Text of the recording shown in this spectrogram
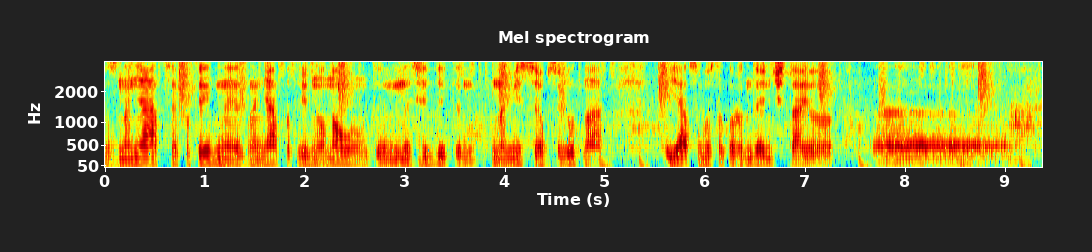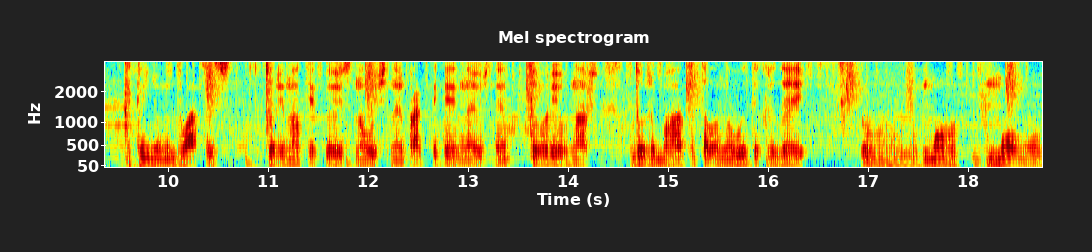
знання це потрібне, знання потрібно оновлювати, не сидіти на місці абсолютно. Я особисто кожен день читаю е, як мінімум 20 сторінок якоїсь научної практики, научної теорії. У нас дуже багато талановитих людей. В мого в моєму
